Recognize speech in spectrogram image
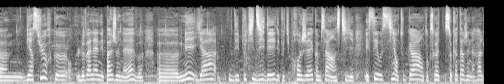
Euh, bien sûr que le Valais n'est pas Genève, euh, mais il y a des petites idées, des petits projets comme ça à instiller. Et c'est aussi, en tout cas, en tant que secrétaire général,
